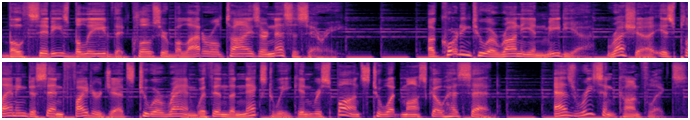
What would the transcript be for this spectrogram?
both cities believe that closer bilateral ties are necessary. According to Iranian media, Russia is planning to send fighter jets to Iran within the next week in response to what Moscow has said. As recent conflicts,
